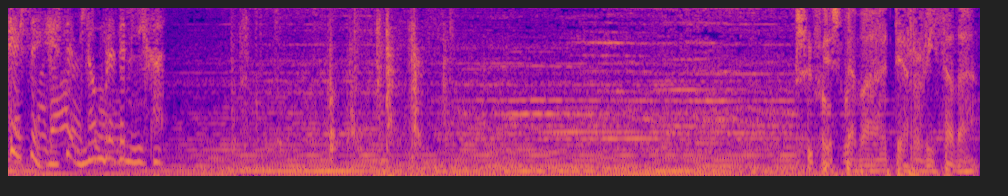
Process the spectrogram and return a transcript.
Ese es el nombre de mi hija. Estaba aterrorizada.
